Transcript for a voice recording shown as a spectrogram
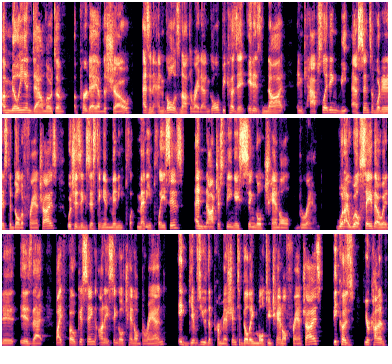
a million downloads of per day of the show as an end goal is not the right end goal because it, it is not encapsulating the essence of what it is to build a franchise, which is existing in many pl- many places and not just being a single channel brand. What I will say though it is, is that by focusing on a single channel brand, it gives you the permission to build a multi-channel franchise because you're kind of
